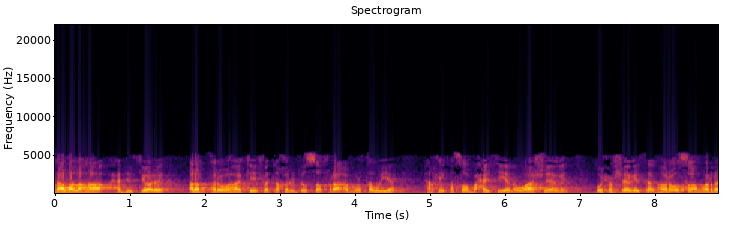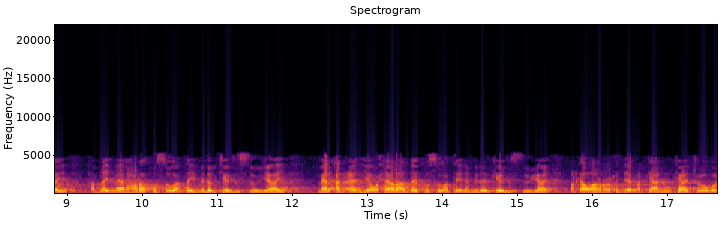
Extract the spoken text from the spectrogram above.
kaaba lahaa xadiidkii hore alam tarawha kayfa takhruju safraa murtawiya Halkay ka soo baxaysa iyana waa sheegay. Wuxuu sheegay sian hore u soo maray hadday meel hara ku sugantahay midabkeedu siduu yahay. Meel cadceed iyo waxyaala hadday ku sugantahayna midabkeedu siduu yahay. Marka waa ruux dee markaa dhulkaa joogo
